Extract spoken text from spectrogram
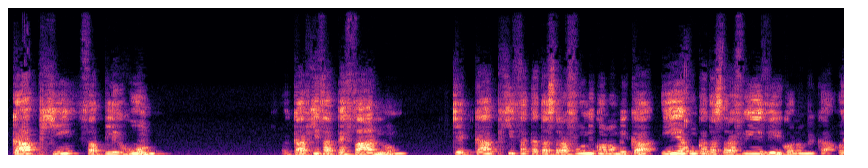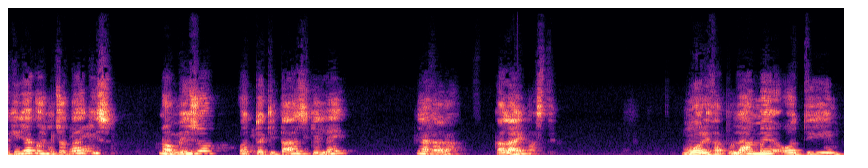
Κάποιοι θα πληγούν, κάποιοι θα πεθάνουν και κάποιοι θα καταστραφούν οικονομικά ή έχουν καταστραφεί ήδη οικονομικά. Ο Κυριάκος Μητσοτάκης νομίζω ότι το κοιτάζει και λέει μια χαρά, καλά είμαστε. Μούρι θα πουλάμε ότι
